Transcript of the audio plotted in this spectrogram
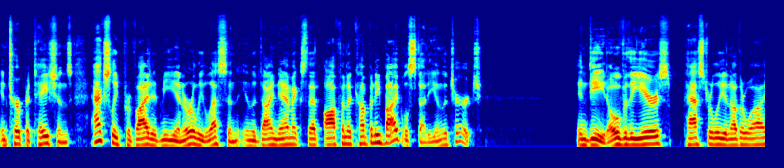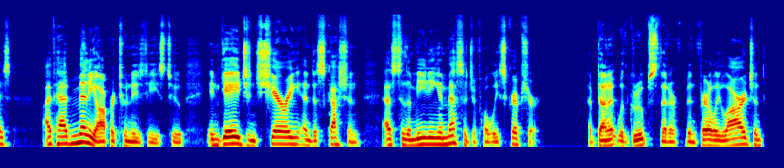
interpretations actually provided me an early lesson in the dynamics that often accompany Bible study in the church. Indeed, over the years, pastorally and otherwise, I've had many opportunities to engage in sharing and discussion as to the meaning and message of Holy Scripture. I've done it with groups that have been fairly large, and,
